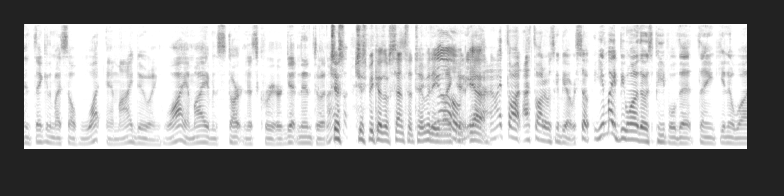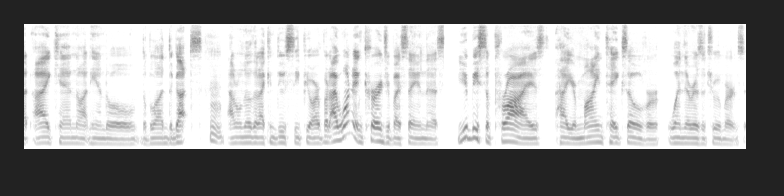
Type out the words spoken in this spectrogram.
and thinking to myself, "What am I doing? Why am I even starting this career, getting into it?" And just thought- just because of sensitivity like it, yeah And I thought I thought it was gonna be over. So you might be one of those people that think, you know what, I cannot handle the blood, the guts. Hmm. I don't know that I can do CPR, but I want to encourage you by saying this. You'd be surprised how your mind takes over when there is a true emergency.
